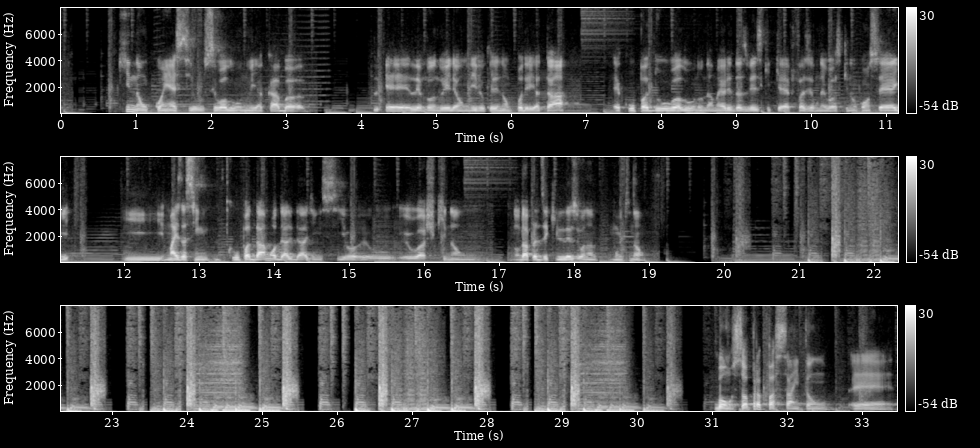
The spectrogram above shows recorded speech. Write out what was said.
que não conhece o seu aluno e acaba é, levando ele a um nível que ele não poderia estar. É culpa do aluno, na maioria das vezes, que quer fazer um negócio que não consegue. E, mas, assim, culpa da modalidade em si, eu, eu, eu acho que não, não dá para dizer que lesiona muito, não. Bom, só para passar então é,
